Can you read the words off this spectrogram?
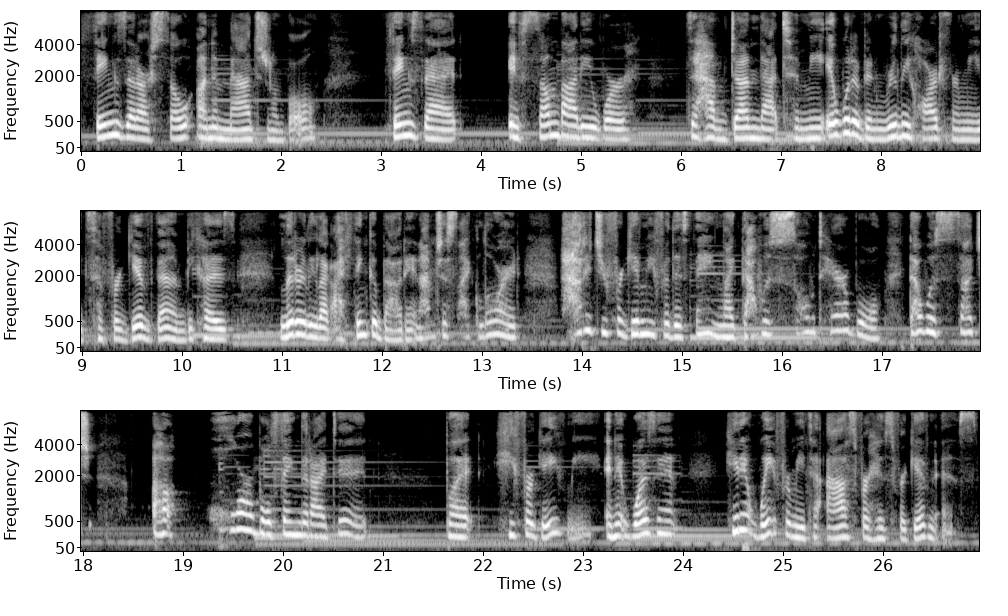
things that are so unimaginable, things that if somebody were to have done that to me, it would have been really hard for me to forgive them because literally, like, I think about it and I'm just like, Lord, how did you forgive me for this thing? Like, that was so terrible. That was such a horrible thing that I did. But He forgave me. And it wasn't, He didn't wait for me to ask for His forgiveness.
